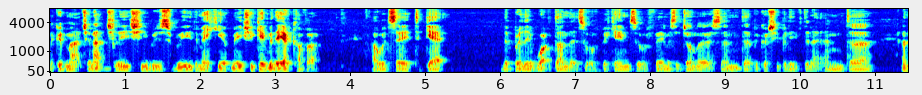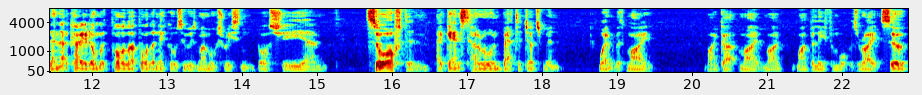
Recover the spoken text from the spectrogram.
a good match. And actually, she was really the making of me. She gave me the air cover, I would say, to get the brilliant work done that sort of became sort of famous at John Lewis, and uh, because she believed in it, and uh, and then that carried on with Paula, Paula Nickolds, who was my most recent boss. She um, so often, against her own better judgment, went with my my gut, my my my belief in what was right. So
